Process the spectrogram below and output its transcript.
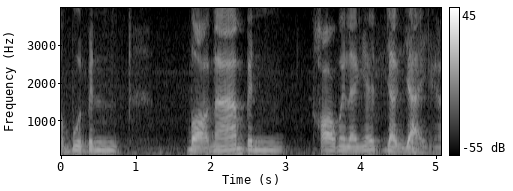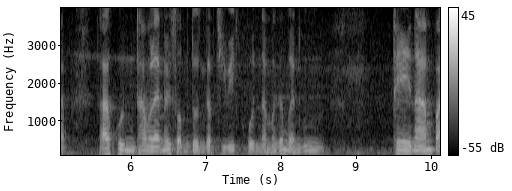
สมบูรณ์เป็นบ่อน้ำเป็นคลองเป็นอะไรเงี้ยอย่างใหญ่ครับ ถ้าคุณทำอะไรไม่สมดุลกับชีวิตคุณนะมันก็เหมือนคุณเทน้ำไป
